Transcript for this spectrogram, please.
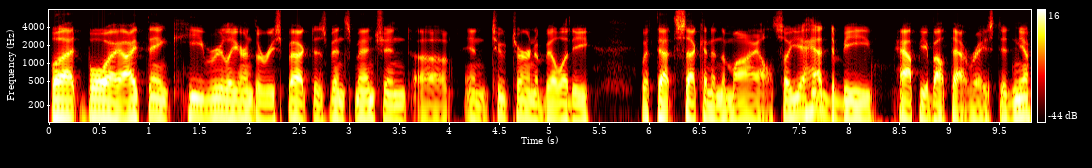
But boy, I think he really earned the respect, as Vince mentioned, uh, in two turn ability with that second in the mile. So you had to be happy about that race, didn't you?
